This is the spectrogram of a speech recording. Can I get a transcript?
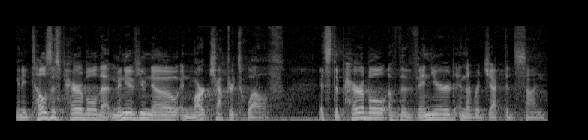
And he tells this parable that many of you know in Mark chapter 12. It's the parable of the vineyard and the rejected son.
